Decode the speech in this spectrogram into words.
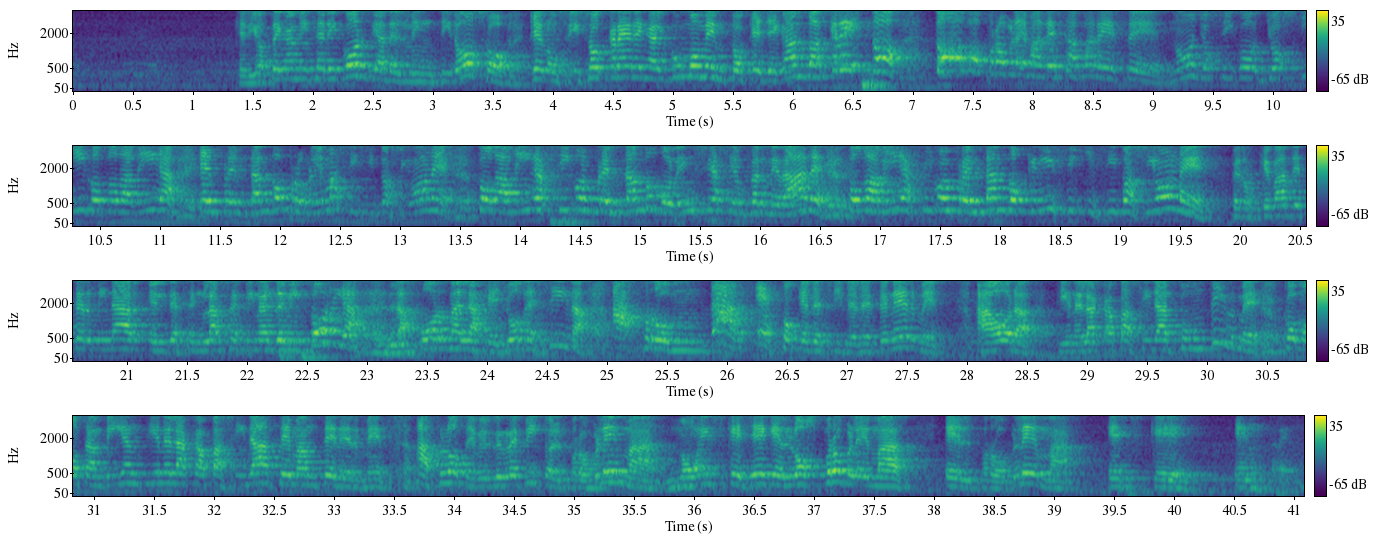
Que Dios tenga misericordia del mentiroso que nos hizo creer en algún momento que llegando a Cristo todo problema desaparece. No, yo sigo, yo sigo todavía enfrentando problemas y situaciones. Todavía sigo enfrentando dolencias y enfermedades. Todavía sigo enfrentando crisis y situaciones. Pero ¿qué va a determinar el desenlace final de mi historia? La forma en la que yo decida afrontar esto que decide detenerme. Ahora, tiene la capacidad de hundirme, como también tiene la capacidad de mantenerme a flote. Y repito, el problema no es que lleguen los problemas, el problema es que entren.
